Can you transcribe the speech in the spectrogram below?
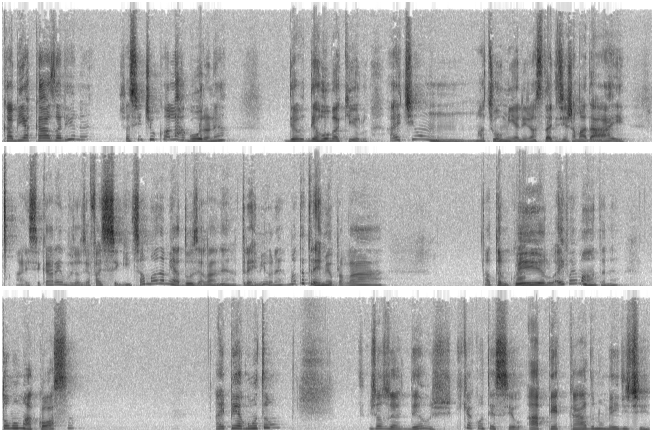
Cabia a casa ali, né? Já sentiu com a largura, né? Derruba aquilo. Aí tinha um, uma turminha ali de uma cidadezinha chamada Ai. Aí esse cara aí, José, faz o seguinte: só manda meia dúzia lá, né? 3 mil, né? Manda 3 mil para lá. Tá tranquilo. Aí vai manda, né? Toma uma coça. Aí perguntam: Josué, Deus, o que, que aconteceu? Há pecado no meio de ti.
